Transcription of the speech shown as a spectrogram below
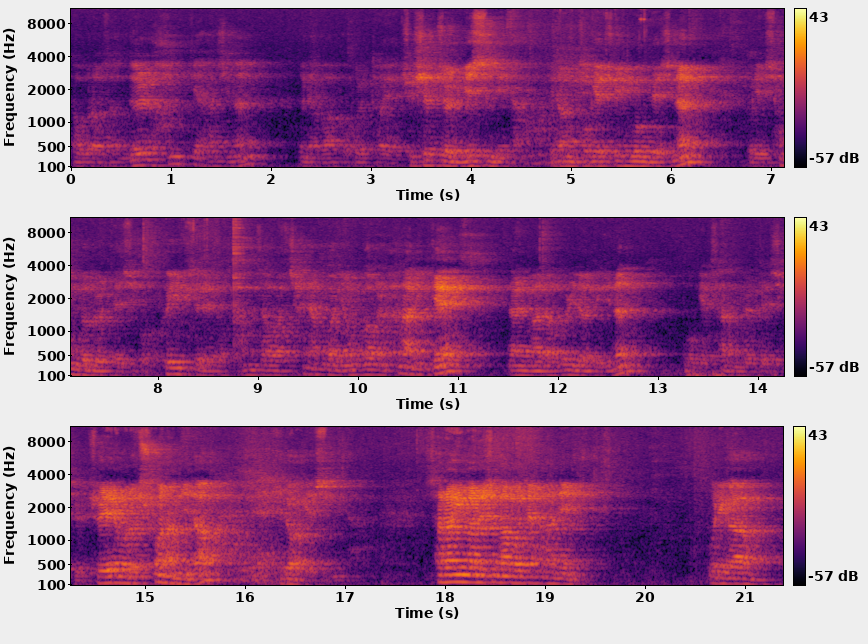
더불어서 늘 함께 하시는 은혜와 복을 더해 주실 줄 믿습니다. 이런 복의 주인공 되시는 우리 성도들 되시고 그 입술에서 감사와 찬양과 영광을 하나님께 날마다 올려드리는 복의 사람들 되시길 주의 이름으로 축원합니다. 네, 기도하겠습니다. 사랑이 많으신 아버지 하나님, 우리가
